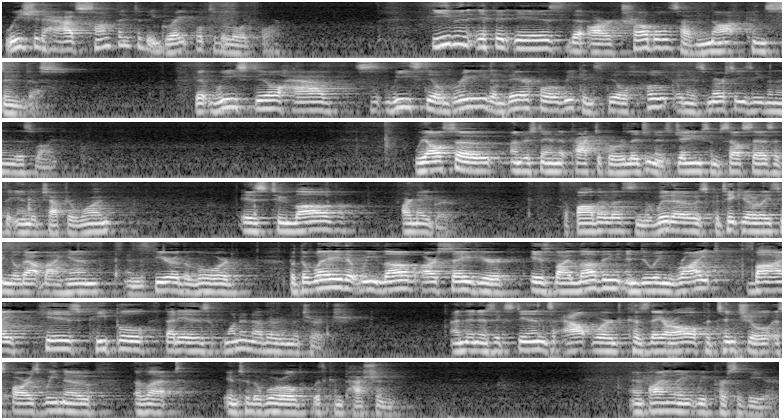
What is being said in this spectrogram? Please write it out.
we should have something to be grateful to the Lord for even if it is that our troubles have not consumed us. That we still have, we still breathe, and therefore we can still hope in His mercies even in this life. We also understand that practical religion, as James himself says at the end of chapter 1, is to love our neighbor. The fatherless and the widow is particularly singled out by him, and the fear of the Lord but the way that we love our Savior is by loving and doing right by His people, that is, one another in the church. And then as extends outward, because they are all potential, as far as we know, elect into the world with compassion. And finally, we persevere.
